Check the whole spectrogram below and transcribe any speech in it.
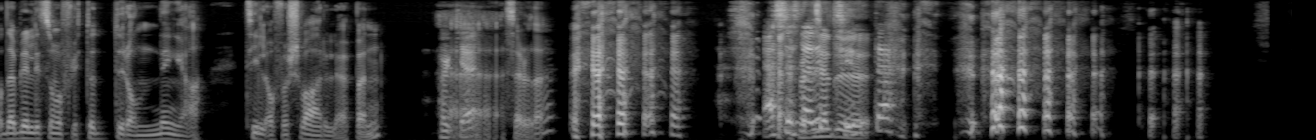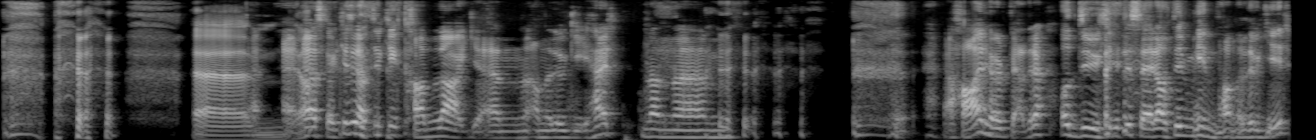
Og det blir litt som å flytte dronninga til å forsvare løperen. Ok. Eh, ser du det? Jeg syns det er litt tynt, jeg. um, ja. jeg skal ikke si at du ikke kan lage en analogi her, men um, Jeg har hørt bedre, og du kritiserer alltid mine analogier.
